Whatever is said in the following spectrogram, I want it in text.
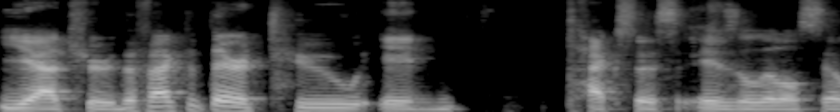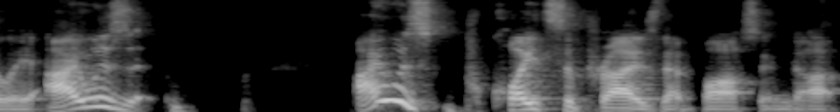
Yeah, true. The fact that there are two in Texas is a little silly. I was I was quite surprised that Boston got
